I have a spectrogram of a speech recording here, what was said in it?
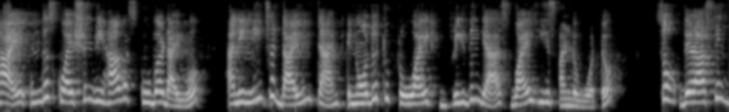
Hi, in this question, we have a scuba diver and he needs a diving tank in order to provide breathing gas while he's underwater. So they're asking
